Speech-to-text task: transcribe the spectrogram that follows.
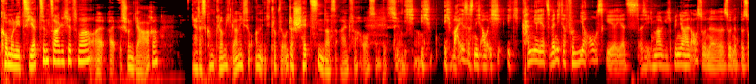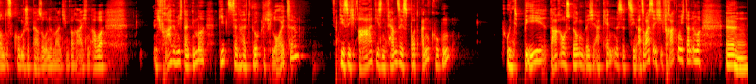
kommuniziert sind, sage ich jetzt mal, äh, schon Jahre. Ja, das kommt, glaube ich, gar nicht so an. Ich glaube, wir unterschätzen das einfach auch so ein bisschen. Ich, ja. ich, ich weiß es nicht, aber ich, ich kann mir jetzt, wenn ich da von mir ausgehe jetzt, also ich mag, ich bin ja halt auch so eine, so eine besonders komische Person in manchen Bereichen, aber ich frage mich dann immer, gibt es denn halt wirklich Leute, die sich A, diesen Fernsehspot angucken und B, daraus irgendwelche Erkenntnisse ziehen. Also weißt du, ich frage mich dann immer, äh, mhm.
